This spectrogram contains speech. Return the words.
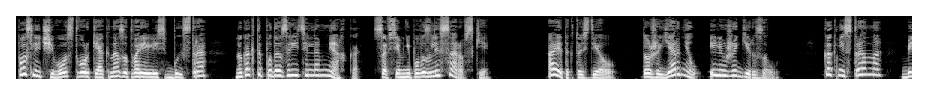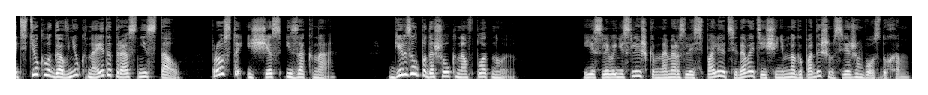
После чего створки окна затворились быстро, но как-то подозрительно мягко, совсем не по-возлесаровски. А это кто сделал? Тоже ярнил или уже гирзал? Как ни странно, бить стекла говнюк на этот раз не стал — просто исчез из окна. Гирзл подошел к нам вплотную. «Если вы не слишком намерзлись в полете, давайте еще немного подышим свежим воздухом»,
